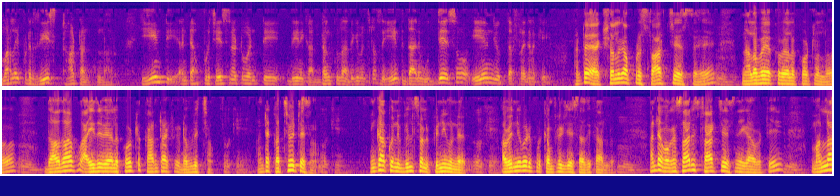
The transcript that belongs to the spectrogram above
మరలా ఇప్పుడు రీస్టార్ట్ అంటున్నారు. ఏంటి అంటే అప్పుడు చేసినటువంటి దీనికి అడ్డంకులు అధిగమించడం అసలు ఏంటి? దాని ఉద్దేశం ఏం చెప్తారు ప్రజలకి? అంటే యాక్చువల్గా అప్పుడు స్టార్ట్ చేస్తే నలభై ఒక్క వేల కోట్లలో దాదాపు ఐదు వేల కోట్లు కాంట్రాక్ట్ డబ్బులు ఇచ్చాం. ఓకే. అంటే ఖర్చు పెట్టేశాం. ఓకే. ఇంకా కొన్ని బిల్స్ వాళ్ళు పెండింగ్ ఉండేవి. ఓకే. అవన్నీ కూడా ఇప్పుడు కంప్లీట్ చేసే అధికారులు. అంటే ఒకసారి స్టార్ట్ చేసినాయి కాబట్టి మళ్ళా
